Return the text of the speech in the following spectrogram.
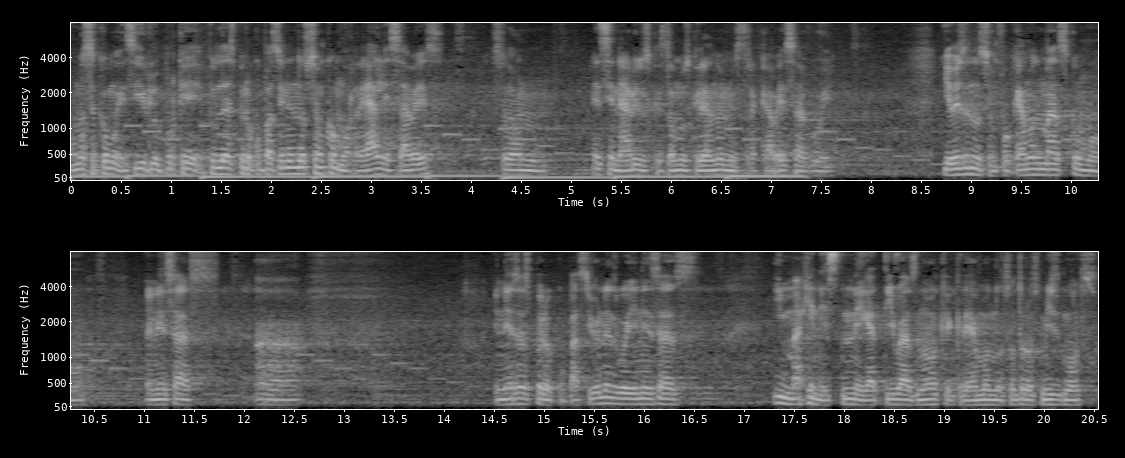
o no sé cómo decirlo, porque pues las preocupaciones no son como reales, ¿sabes? Son escenarios que estamos creando en nuestra cabeza, güey. Y a veces nos enfocamos más como en esas... Ah, en esas preocupaciones, güey, en esas imágenes negativas, ¿no? Que creamos nosotros mismos.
